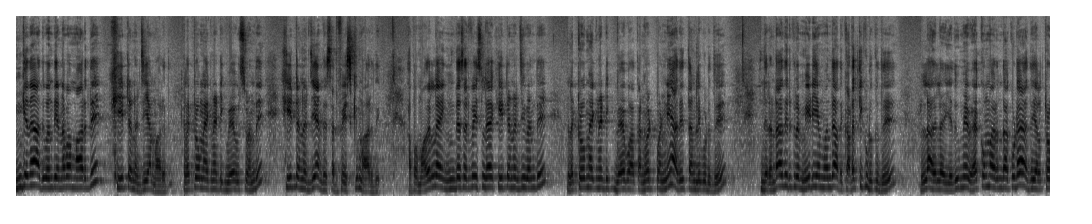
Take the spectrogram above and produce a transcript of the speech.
இங்கே தான் அது வந்து என்னவா மாறுது? ஹீட் எனர்ஜியாக மாறுது. எலக்ட்ரோமேக்னட்டிக் வேவ்ஸ் வந்து ஹீட் எனர்ஜியாக அந்த சர்ஃபேஸ்க்கு மாறுது. அப்போ முதல்ல இந்த சர்ஃபேஸில் ஹீட் எனர்ஜி வந்து எலக்ட்ரோமேக்னட்டிக் வேவாக கன்வெர்ட் பண்ணி அது தள்ளி கொடுது இந்த ரெண்டாவது இருக்கிற மீடியம் வந்து அதை கடத்தி கொடுக்குது. இல்லை அதில் எதுவுமே வேக்கமாக இருந்தால் கூட அது எலக்ட்ரோ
